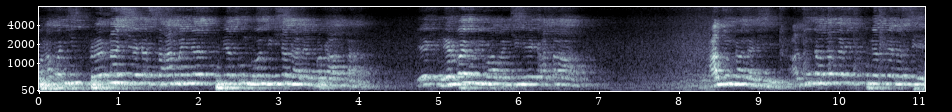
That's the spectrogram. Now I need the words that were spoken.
बाबांची प्रेरणा अशी आहे का सहा महिन्यात पुण्यातून दोन दीक्षा झाल्यात बघा आता. एक निर्भय होती बाबांची एक आता अजून दादाची. अजून दादा जरी पुण्यातले नसते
